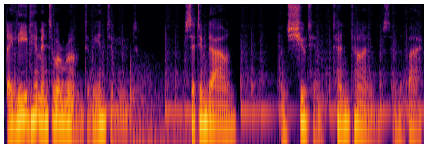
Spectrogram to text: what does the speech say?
they lead him into a room to be interviewed, sit him down, and shoot him ten times in the back.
